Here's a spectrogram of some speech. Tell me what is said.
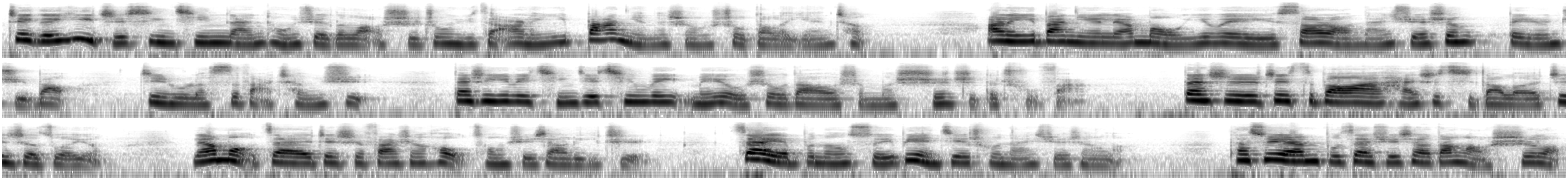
这个一直性侵男同学的老师，终于在2018年的时候受到了严惩。2018年，梁某因为骚扰男学生被人举报，进入了司法程序，但是因为情节轻微，没有受到什么实质的处罚。但是这次报案还是起到了震慑作用。梁某在这事发生后从学校离职，再也不能随便接触男学生了。他虽然不在学校当老师了，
